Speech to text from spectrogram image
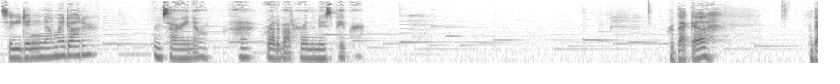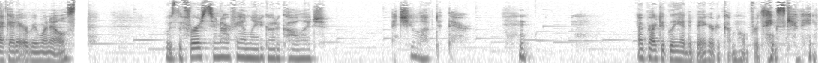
So you didn't know my daughter? I'm sorry, no. I read about her in the newspaper. Rebecca, Becca to everyone else, was the first in our family to go to college. And she loved it there. I practically had to beg her to come home for Thanksgiving.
